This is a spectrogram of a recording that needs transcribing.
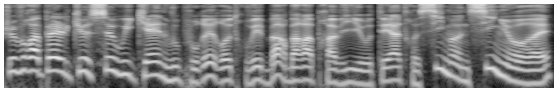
Je vous rappelle que ce week-end, vous pourrez retrouver Barbara Pravi au théâtre Simone Signoret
